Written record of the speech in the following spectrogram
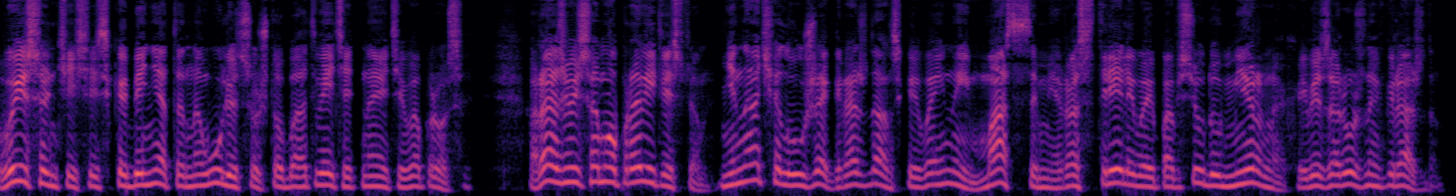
Высуньтесь из кабинета на улицу, чтобы ответить на эти вопросы. Разве само правительство не начало уже гражданской войны, массами расстреливая повсюду мирных и безоружных граждан?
